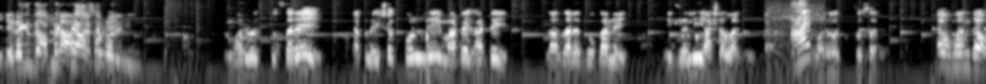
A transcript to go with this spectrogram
এটা এটা কিন্তু কিন্তু আমরা আশা আশা করিনি। করিনি তোমার অত্যাচারে এখন এইসব ফোন নেই মাঠে ঘাটে বাজারে দোকানে এগুলারই আশা লাগে। তোমার অত্যাচারে দাও ফোন দাও।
